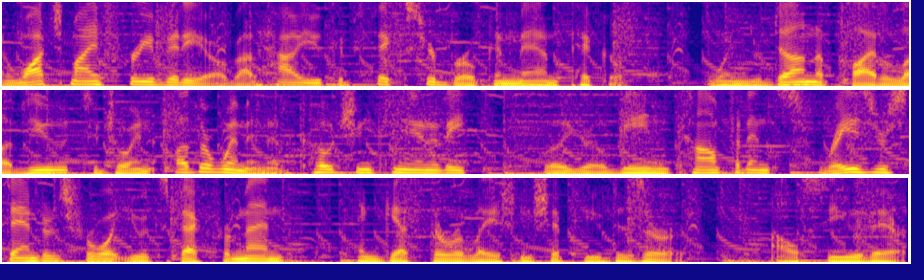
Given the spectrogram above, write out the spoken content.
and watch my free video about how you could fix your broken man picker. When you're done, apply to Love U to join other women in the coaching community where you'll gain confidence, raise your standards for what you expect from men, and get the relationship you deserve. I'll see you there.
